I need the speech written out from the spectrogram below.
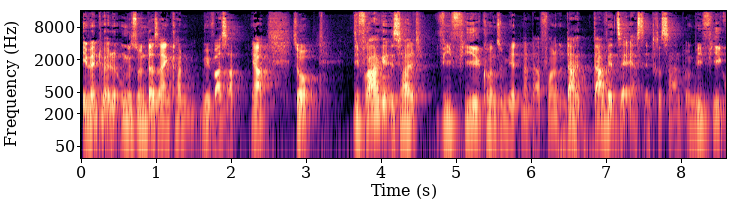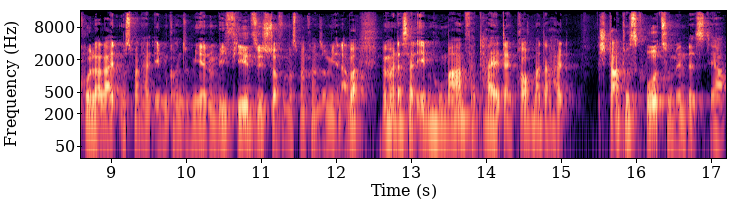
eventuell ungesunder sein kann wie Wasser. Ja, so. Die Frage ist halt, wie viel konsumiert man davon? Und da, da wird es ja erst interessant. Und wie viel Cola Light muss man halt eben konsumieren und wie viel Süßstoffe muss man konsumieren? Aber wenn man das halt eben human verteilt, dann braucht man da halt Status quo zumindest, ja,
